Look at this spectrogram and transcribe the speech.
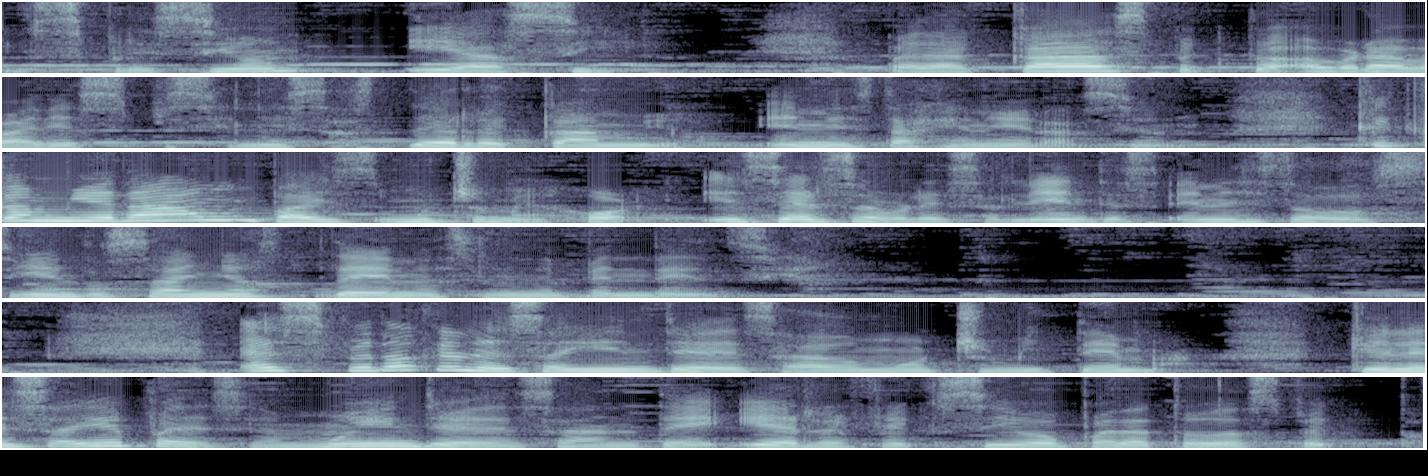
expresión y así. Para cada aspecto habrá varios especialistas de recambio en esta generación, que cambiará a un país mucho mejor y ser sobresalientes en estos 200 años de nuestra independencia. Espero que les haya interesado mucho mi tema, que les haya parecido muy interesante y reflexivo para todo aspecto.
